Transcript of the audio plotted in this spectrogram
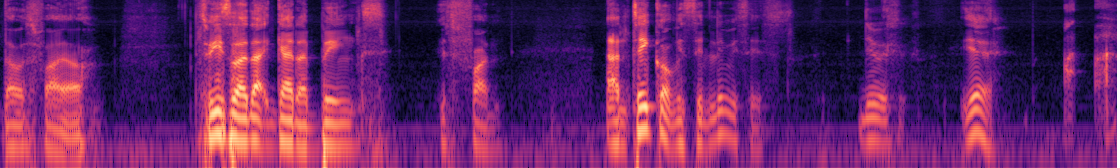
That was fire. So he's like that guy that brings it's fun. And Takeoff is the lyricist. Lyrics. Yeah. I,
